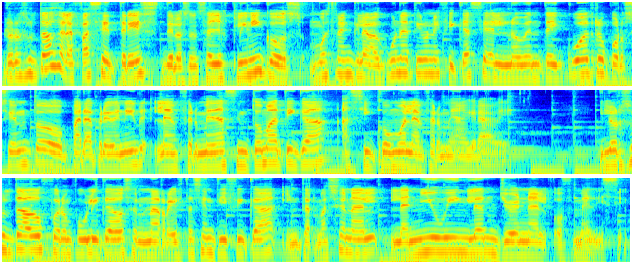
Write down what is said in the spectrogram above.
Los resultados de la fase 3 de los ensayos clínicos muestran que la vacuna tiene una eficacia del 94% para prevenir la enfermedad sintomática, así como la enfermedad grave. Y los resultados fueron publicados en una revista científica internacional, la New England Journal of Medicine.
